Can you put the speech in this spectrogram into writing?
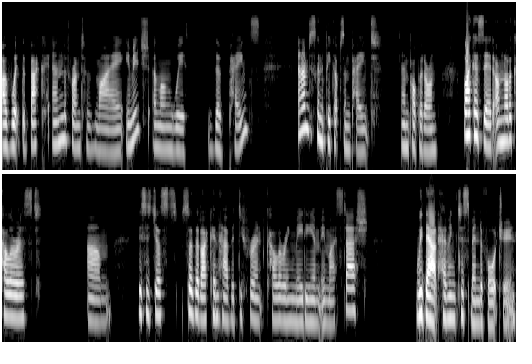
I've wet the back and the front of my image along with the paints and I'm just going to pick up some paint and pop it on. Like I said, I'm not a colorist. Um, this is just so that I can have a different colouring medium in my stash without having to spend a fortune.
